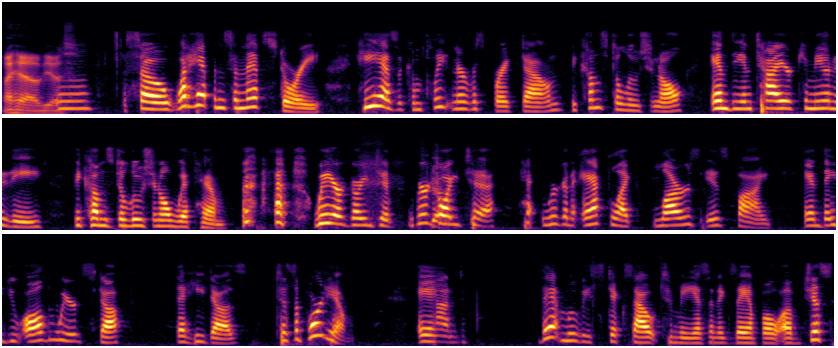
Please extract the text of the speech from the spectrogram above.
I have, yes. Mm. So, what happens in that story? He has a complete nervous breakdown, becomes delusional, and the entire community becomes delusional with him. we are going to, we're Yeah. going to, we're going to act like Lars is fine, and they do all the weird stuff that he does to support him. And that movie sticks out to me as an example of just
